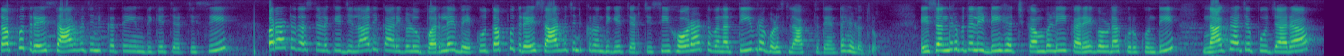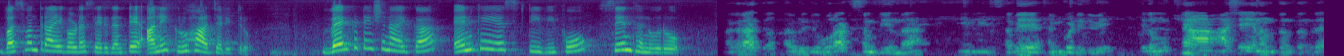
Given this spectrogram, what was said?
ತಪ್ಪಿದ್ರೆ ಸಾರ್ವಜನಿಕತೆಯೊಂದಿಗೆ ಚರ್ಚಿಸಿ ಹೋರಾಟದ ಸ್ಥಳಕ್ಕೆ ಜಿಲ್ಲಾಧಿಕಾರಿಗಳು ಬರಲೇಬೇಕು. ತಪ್ಪಿದ್ರೆ ಸಾರ್ವಜನಿಕರೊಂದಿಗೆ ಚರ್ಚಿಸಿ ಹೋರಾಟವನ್ನು ತೀವ್ರಗೊಳಿಸಲಾಗುತ್ತದೆ ಅಂತ ಹೇಳಿದ್ರು. ಈ ಸಂದರ್ಭದಲ್ಲಿ ಡಿಎಚ್ ಕಂಬಳಿ, ಕರೇಗೌಡ, ಕುರುಕುಂದಿ, ನಾಗರಾಜ ಪೂಜಾರ ಬಸವಂತರಾಯಗೌಡ ಸೇರಿದಂತೆ ಅನೇಕರು ಹಾಜರಿದ್ದರು Venkatesha Naik NKS TV four, Sindhanur. Nagaraj ಅಭಿವೃದ್ಧಿ ಹೋರಾಟ ಸಮಿತಿಯಿಂದ ಈ ಸಭೆ ಹಮ್ಮಿಕೊಂಡಿದ್ವಿ ಇದು ಮುಖ್ಯ ಆಶಯ ಏನಂತಂತಂದ್ರೆ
